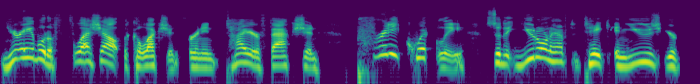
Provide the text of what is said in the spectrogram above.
you're able to flesh out the collection for an entire faction pretty quickly so that you don't have to take and use your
